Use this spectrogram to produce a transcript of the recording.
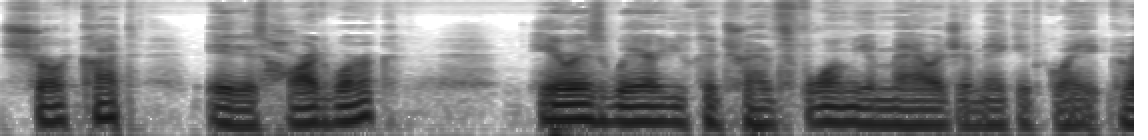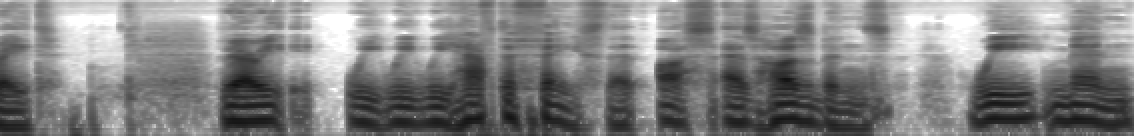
shortcut, it is hard work. Here is where you could transform your marriage and make it great. Great. Very, we, we, we have to face that us as husbands we men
